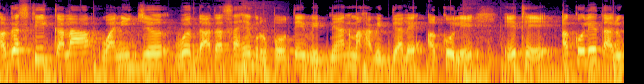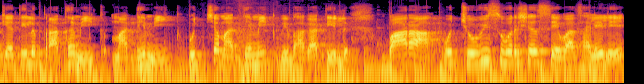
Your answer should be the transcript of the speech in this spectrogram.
अगस्ती कला वाणिज्य व दादासाहेब रुपवते विज्ञान महाविद्यालय अकोले येथे अकोले तालुक्यातील प्राथमिक माध्यमिक उच्च माध्यमिक विभागातील बारा व चोवीस वर्ष सेवा झालेले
